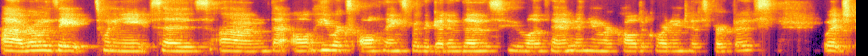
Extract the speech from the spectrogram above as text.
Uh, Romans 8, 28 says um, that all he works all things for the good of those who love him and who are called according to his purpose. Which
